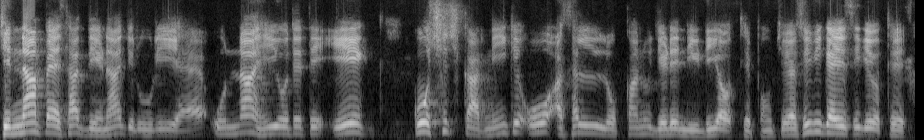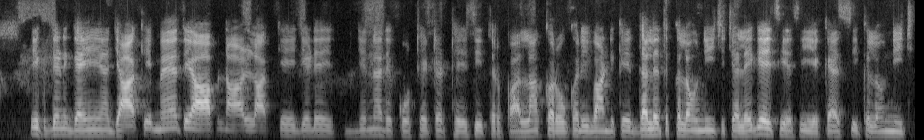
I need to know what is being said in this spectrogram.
ਜਿੰਨਾ ਪੈਸਾ ਦੇਣਾ ਜ਼ਰੂਰੀ ਹੈ ਉਨਾ ਹੀ ਉਹਦੇ ਤੇ ਇਹ ਕੋਸ਼ਿਸ਼ ਕਰਨੀ ਕਿ ਉਹ ਅਸਲ ਲੋਕਾਂ ਨੂੰ ਜਿਹੜੇ ਨੀਡੀ ਆ ਉੱਥੇ ਪਹੁੰਚੇ। ਅਸੀਂ ਵੀ ਗਏ ਸੀਗੇ ਉੱਥੇ, ਇੱਕ ਦਿਨ ਗਏ ਆ ਜਾ ਕੇ। ਮੈਂ ਤੇ ਆਪ ਨਾਲ ਲੱਗ ਕੇ ਜਿਹੜੇ ਜਿਨ੍ਹਾਂ ਦੇ ਕੋਠੇ ਟੱਠੇ ਸੀ, ਤਰਪਾਲਾਂ ਘਰੋਂ ਘਰੀ ਵੰਡ ਕੇ ਦਲਿਤ ਕਲੋਨੀ 'ਚ ਚਲੇ ਗਏ ਸੀ ਅਸੀਂ, ਇੱਕ ਐਸੀ ਕਲੋਨੀ 'ਚ।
